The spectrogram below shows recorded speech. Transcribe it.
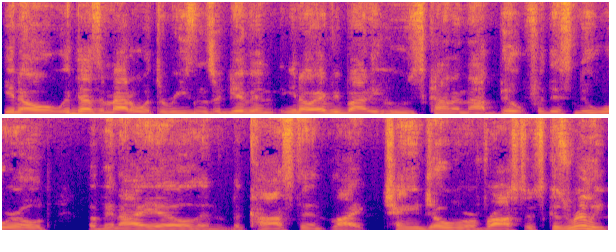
you know it doesn't matter what the reasons are given. You know everybody who's kind of not built for this new world of NIL and the constant like changeover of rosters, because really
